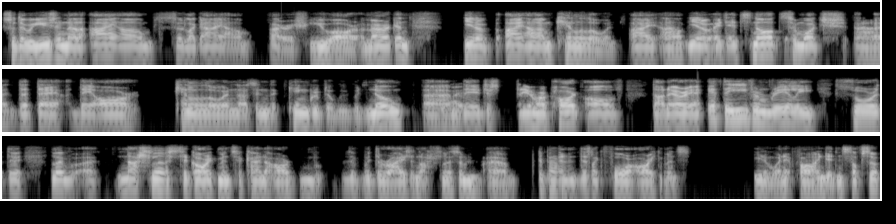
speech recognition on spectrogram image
so they were using that. I am sort of like I am Irish. You are American. You know, I am Kinlowen. I am. You know, it, it's not so much uh, that they they are Kinlowen as in the king group that we would know. Um, right. They just they are a part of that area. If they even really saw it, the uh, nationalistic arguments are kind of hard with the rise of nationalism. Uh, there's like four arguments, you know, when it founded and stuff. So,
